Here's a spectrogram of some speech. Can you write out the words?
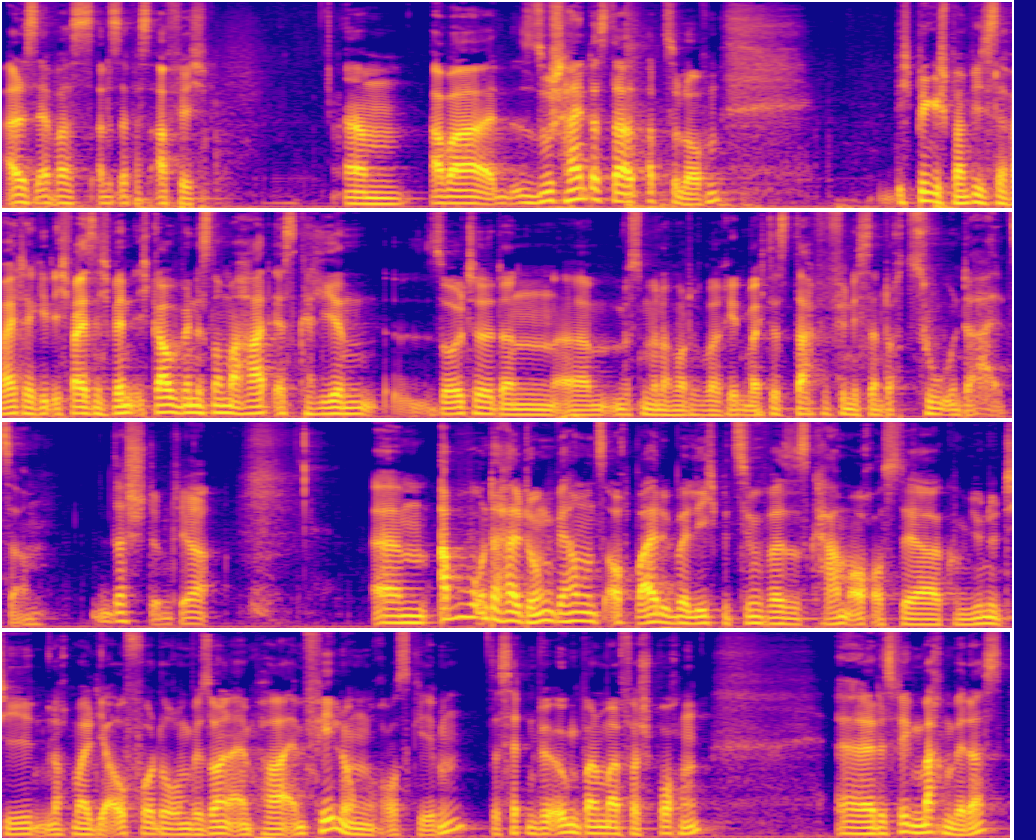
alles etwas, alles etwas affig. Ähm, aber so scheint das da abzulaufen. Ich bin gespannt, wie es da weitergeht. Ich weiß nicht, wenn, ich glaube, wenn es nochmal hart eskalieren sollte, dann ähm, müssen wir nochmal drüber reden, weil ich das dafür finde ich es dann doch zu unterhaltsam. Das stimmt, ja. Ähm, apropos Unterhaltung, wir haben uns auch beide überlegt, beziehungsweise es kam auch aus der Community nochmal die Aufforderung, wir sollen ein paar Empfehlungen rausgeben. Das hätten wir irgendwann mal versprochen. Äh, deswegen machen wir das.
